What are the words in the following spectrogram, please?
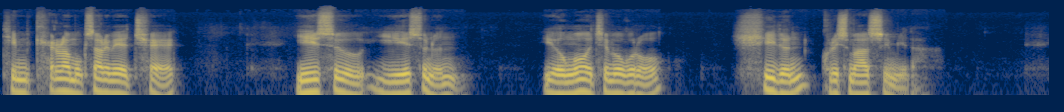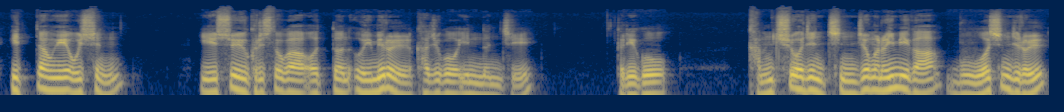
팀 켈러 목사님의 책 예수 예수는 영어 제목으로 히든 크리스마스입니다. 이땅 위에 오신 예수 그리스도가 어떤 의미를 가지고 있는지 그리고 감추어진 진정한 의미가 무엇인지를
